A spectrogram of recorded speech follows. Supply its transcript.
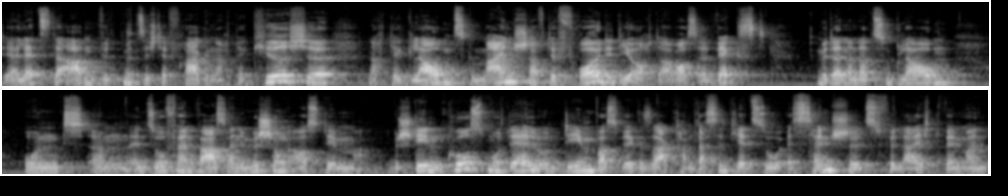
der letzte Abend widmet sich der Frage nach der Kirche, nach der Glaubensgemeinschaft, der Freude, die auch daraus erwächst, miteinander zu glauben und ähm, insofern war es eine Mischung aus dem bestehenden Kursmodell und dem, was wir gesagt haben, das sind jetzt so Essentials vielleicht, wenn man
